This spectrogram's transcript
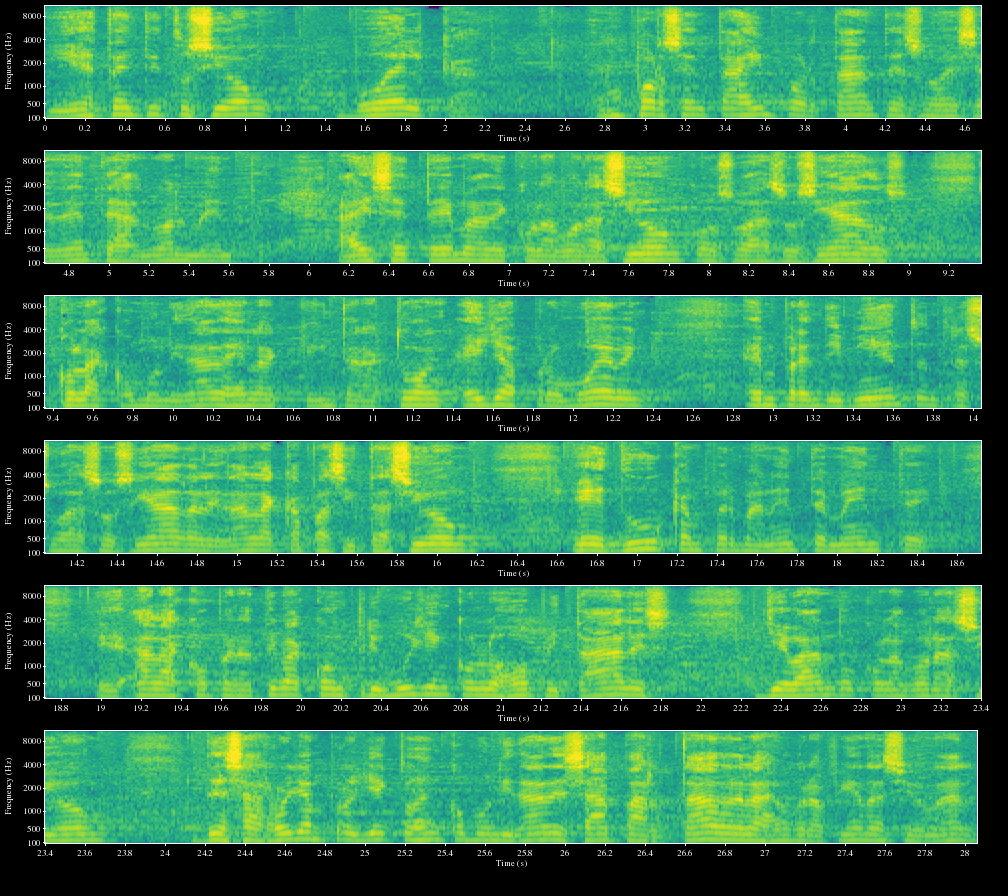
Y esta institución vuelca un porcentaje importante de sus excedentes anualmente a ese tema de colaboración con sus asociados, con las comunidades en las que interactúan. Ellas promueven emprendimiento entre sus asociadas, le dan la capacitación, educan permanentemente eh, a las cooperativas, contribuyen con los hospitales, llevando colaboración, desarrollan proyectos en comunidades apartadas de la geografía nacional,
